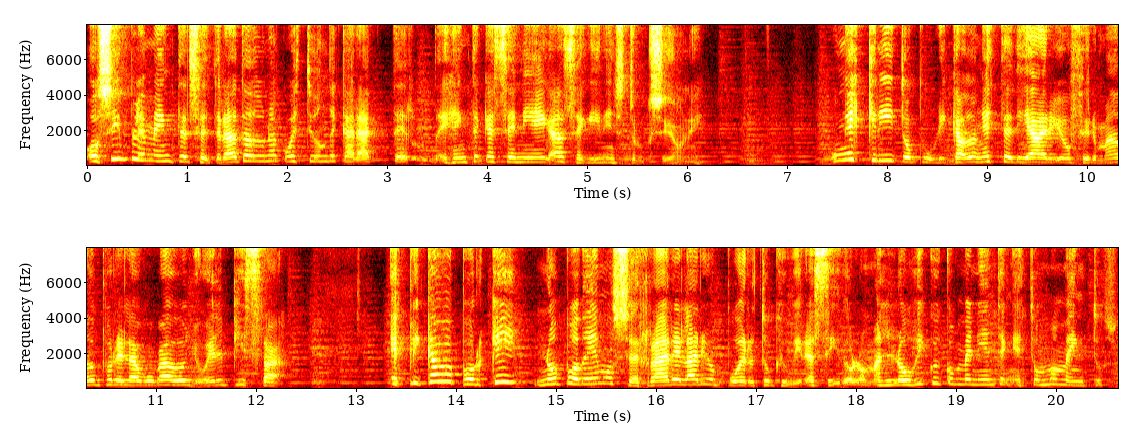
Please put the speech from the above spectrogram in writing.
O simplemente se trata de una cuestión de carácter de gente que se niega a seguir instrucciones. Un escrito publicado en este diario, firmado por el abogado Joel Pizá, explicaba por qué no podemos cerrar el aeropuerto, que hubiera sido lo más lógico y conveniente en estos momentos,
